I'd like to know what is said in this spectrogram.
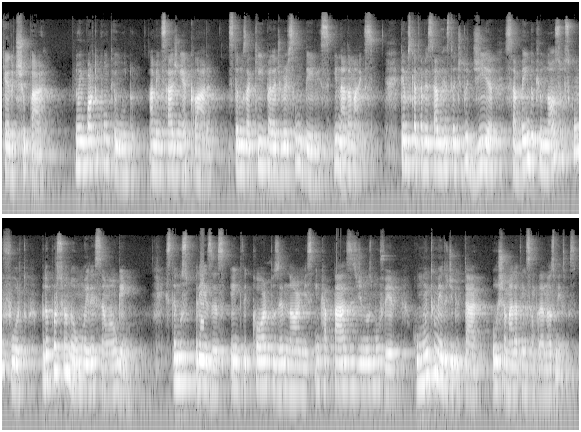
Quero te chupar. Não importa o conteúdo, a mensagem é clara. Estamos aqui para a diversão deles e nada mais. Temos que atravessar o restante do dia sabendo que o nosso desconforto proporcionou uma ereção a alguém. Estamos presas entre corpos enormes, incapazes de nos mover, com muito medo de gritar ou chamar a atenção para nós mesmas.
